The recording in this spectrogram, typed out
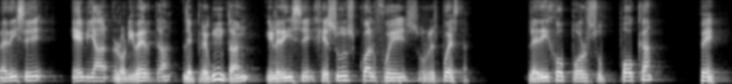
le dice, él ya lo liberta, le preguntan y le dice, Jesús, ¿cuál fue su respuesta? Le dijo, por su poca fe,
